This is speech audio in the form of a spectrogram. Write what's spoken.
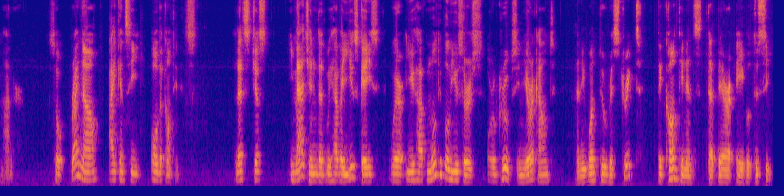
manner. So right now I can see all the continents. Let's just imagine that we have a use case where you have multiple users or groups in your account and you want to restrict the continents that they are able to see.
